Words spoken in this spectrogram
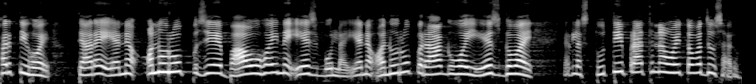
ફરતી હોય, ત્યારે એને અનુરૂપ જે ભાવ હોય ને એ જ બોલાય. એને અનુરૂપ રાગ હોય એ જ ગવાય. એટલે સ્તુતિ પ્રાર્થના હોય તો વધુ સારું.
